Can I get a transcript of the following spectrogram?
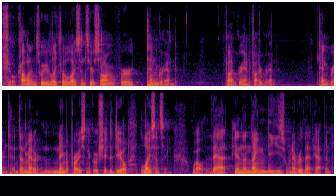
Phil Collins. We would like to license your song for 10 grand. Five grand, five grand. 10 grand, 10, doesn't matter. Name a price, negotiate a deal, licensing. Well, that in the 90s, whenever that happened,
